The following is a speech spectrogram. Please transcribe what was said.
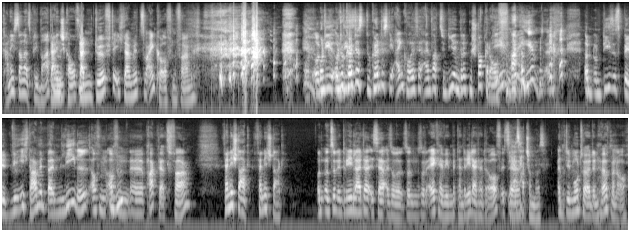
Kann ich es dann als dann, Privatmensch kaufen? dann dürfte ich damit zum Einkaufen fahren. und, die- und du, dies- könntest, du könntest die Einkäufe einfach zu dir in den dritten Stock rauf. Eben, eben. Und um dieses Bild, wie ich damit beim Lidl auf dem, auf Mhm. dem äh, Parkplatz fahre, Fände ich stark, fände ich stark. Und, und so eine Drehleiter ist ja, also so ein, so ein LKW mit einer Drehleiter drauf, ist Ja, ja, es hat schon was. und den Motor, den hört man auch.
